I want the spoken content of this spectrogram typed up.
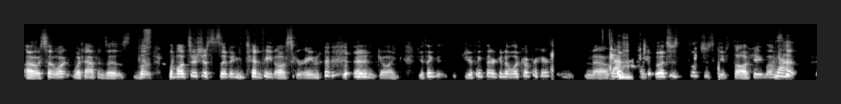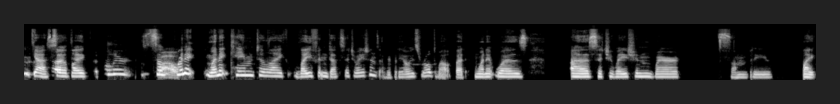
Oh, so what what happens is the, the monster's just sitting ten feet off screen and going, Do you think do you think they're gonna look over here? No. Yeah. let's just let's just keep stalking them. Yeah. Yeah so like So Wow. when it when it came to like life and death situations, everybody always rolled well. But when it was a situation where somebody like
